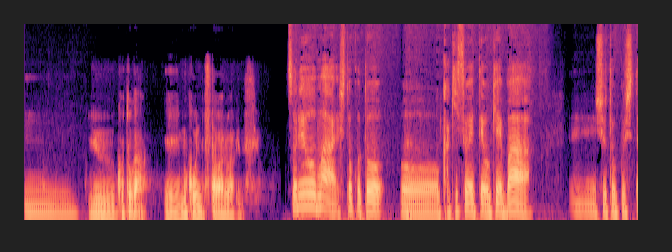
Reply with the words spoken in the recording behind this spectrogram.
うーんということが、えー向こうに伝わるわけですよ。それをまあ一言お書き添えておけば、えー取得した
